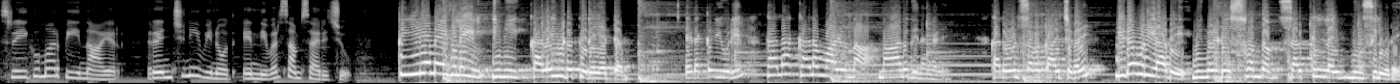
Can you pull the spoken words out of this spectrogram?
Sreekumar P Nair Ranjini Vinod എന്നിവർ സംസാരിച്ചു. തീരമേഖലയിൽ ഇനി കലയുടെ തിരയേറ്റം. എടക്കയൂരിൽ കലാകാലം വാഴുന്ന നാലു ദിനങ്ങൾ. കലോത്സവ കാഴ്ചകൾ ഇടമുറിയാതെ നിങ്ങളുടെ സ്വന്തം സർക്കിൾ ലൈവ് ന്യൂസിലൂടെ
